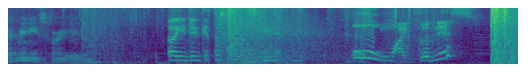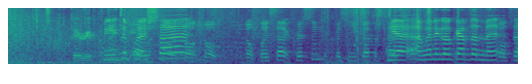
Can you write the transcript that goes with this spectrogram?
I have minis for you. Oh, you did get those ones? Okay. Oh my goodness! They're We need to push let's go, that? Go, go. Go, place that, Kristen. Kristen, you got the Yeah, stuff? I'm gonna go grab the mi Go, the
